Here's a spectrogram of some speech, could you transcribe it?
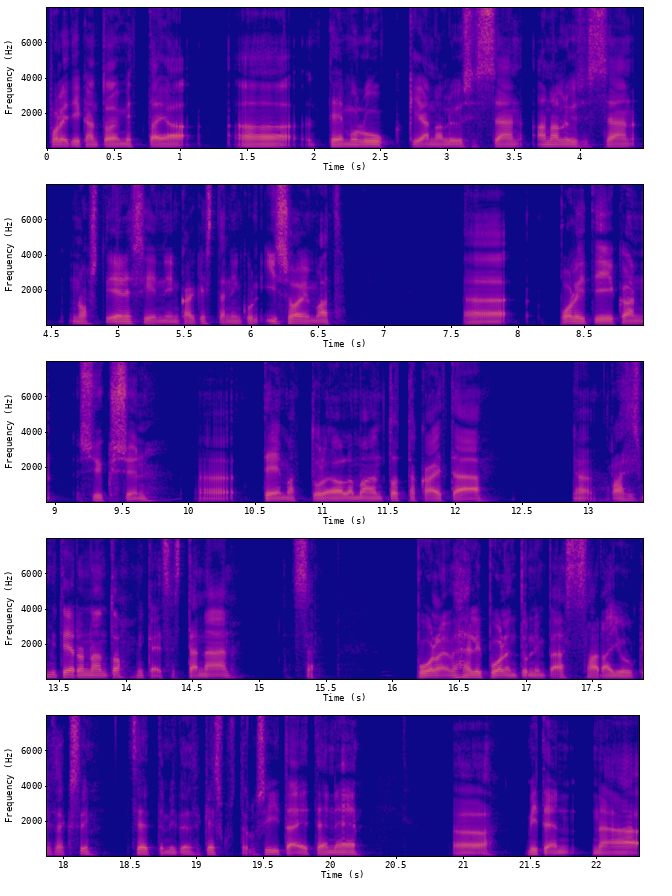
politiikan toimittaja äh, Teemu Luukki analyysissään, analyysissään nosti esiin niin kaikista niin kuin isoimmat äh, politiikan syksyn teemat tulee olemaan totta kai tämä rasismitiedonanto, mikä itse asiassa tänään tässä puolen, vähän yli puolen tunnin päässä saadaan julkiseksi. Se, että miten se keskustelu siitä etenee, miten nämä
